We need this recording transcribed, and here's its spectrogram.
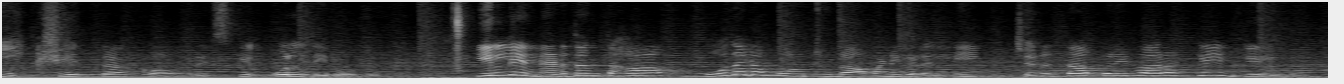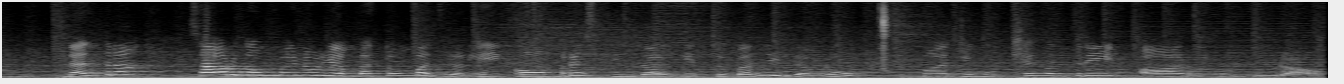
ಈ ಕ್ಷೇತ್ರ ಕಾಂಗ್ರೆಸ್ಗೆ ಒಲ್ದಿರೋದು. ಇಲ್ಲಿ ನಡೆದಂತಹ ಮೊದಲ ಮೂರು ಚುನಾವಣೆಗಳಲ್ಲಿ ಜನತಾ ಪರಿವಾರಕ್ಕೆ ಗೆಲುವು. ನಂತರ ಸಾವಿರದ ಒಂಬೈನೂರ ಎಂಬತ್ತೊಂಬತ್ತರಲ್ಲಿ ಕಾಂಗ್ರೆಸ್ನಿಂದ ಗೆದ್ದು ಬಂದಿದ್ದವರು ಮಾಜಿ ಮುಖ್ಯಮಂತ್ರಿ ಆರ್ ಗುಂಡೂರಾವ್.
